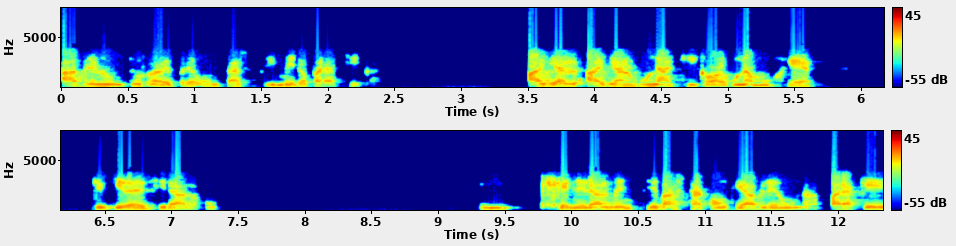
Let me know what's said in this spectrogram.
abren un turno de preguntas primero para chicas. ¿Hay, ¿Hay alguna chica o alguna mujer que quiera decir algo? Y generalmente basta con que hable una para que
